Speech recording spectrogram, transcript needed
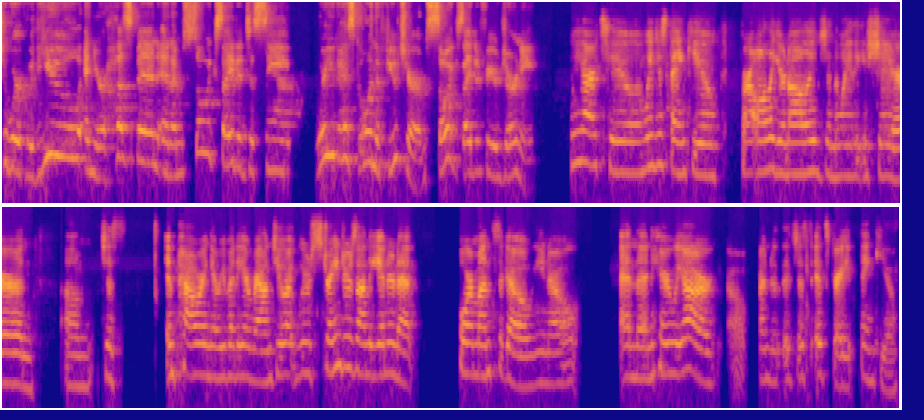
to work with you and your husband, and I'm so excited to see where you guys go in the future. I'm so excited for your journey. We are too, and we just thank you for all of your knowledge and the way that you share and um, just empowering everybody around you. We were strangers on the internet four months ago, you know, and then here we are. Oh, I'm just, it's just, it's great. Thank you.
